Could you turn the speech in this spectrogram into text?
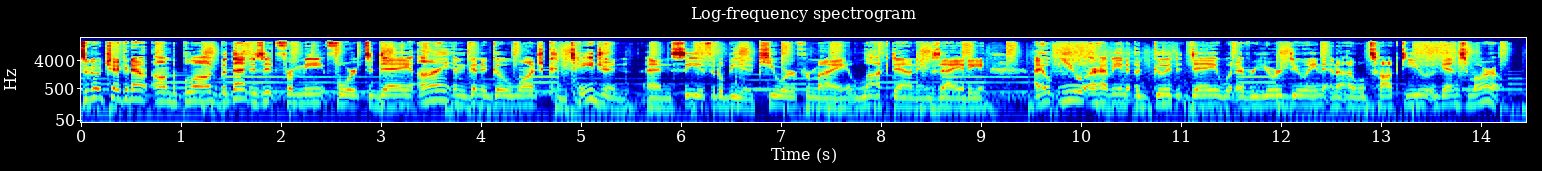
So go check it out on the blog, but that is it from me for today. I am gonna go watch Contagion and see if it'll be a cure for my lockdown anxiety. I hope you are having a good day, whatever you're doing, and I will talk to you again tomorrow.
